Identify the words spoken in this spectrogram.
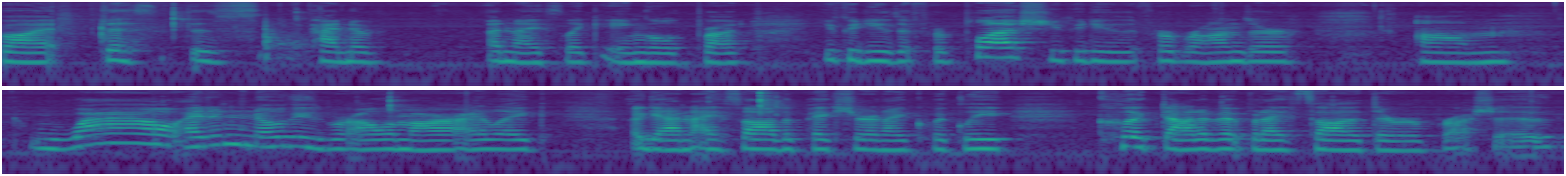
but this is kind of a nice like angled brush. You could use it for blush, you could use it for bronzer. Um, wow, I didn't know these were Alamar. I like, again, I saw the picture and I quickly clicked out of it, but I saw that there were brushes.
